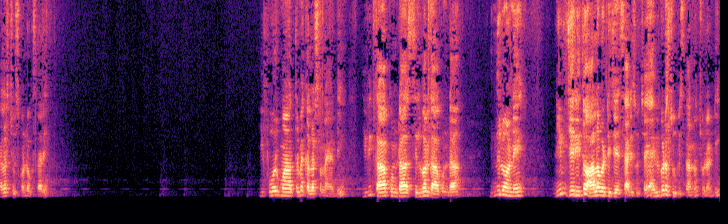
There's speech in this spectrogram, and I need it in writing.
కలర్స్ చూసుకోండి ఒకసారి. ఈ ఫోర్ మాత్రమే కలర్స్ ఉన్నాయండి. ఇవి కాకుండా సిల్వర్ కాకుండా ఇందులోనే నిమ్ జెరీతో ఆల్ ఓవర్ డిజైన్ శారీస్ వచ్చాయి. అవి కూడా చూపిస్తాను చూడండి.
